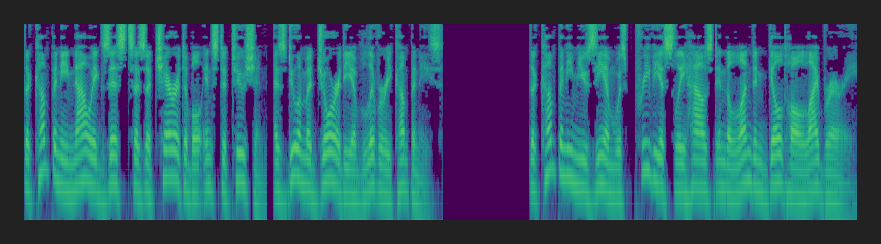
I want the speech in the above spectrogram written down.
The company now exists as a charitable institution, as do a majority of livery companies. The company museum was previously housed in the London Guildhall Library.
